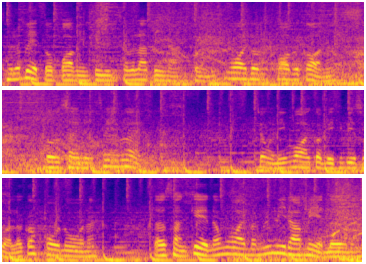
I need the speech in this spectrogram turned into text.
เทเลเบตตัวปลอมยังตีใช้เวลาตีนานกว่านี้วอยโดนคอไปก่อนนะโดนไซเลนเซอร์ด้วยจังหวะนี้วอยกด BKB สวนแล้วก็โคโนนะแต่สังเกตนะวอยมันไม่มีดาเมจเลยนะ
